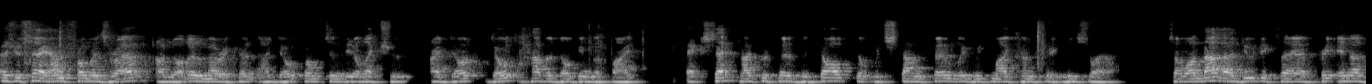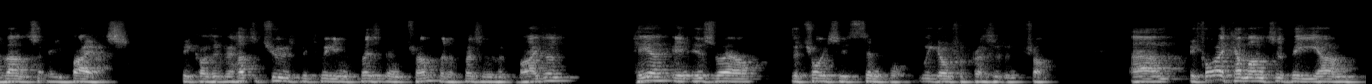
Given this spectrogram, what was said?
As you say, I'm from Israel. I'm not an American. I don't vote in the election. I don't, don't have a dog in the fight, except I prefer the dog that would stand firmly with my country, Israel. So on that, I do declare in advance a bias, because if we had to choose between President Trump and President Biden, here in Israel, the choice is simple. We go for President Trump. Um, before I come on to the, um,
